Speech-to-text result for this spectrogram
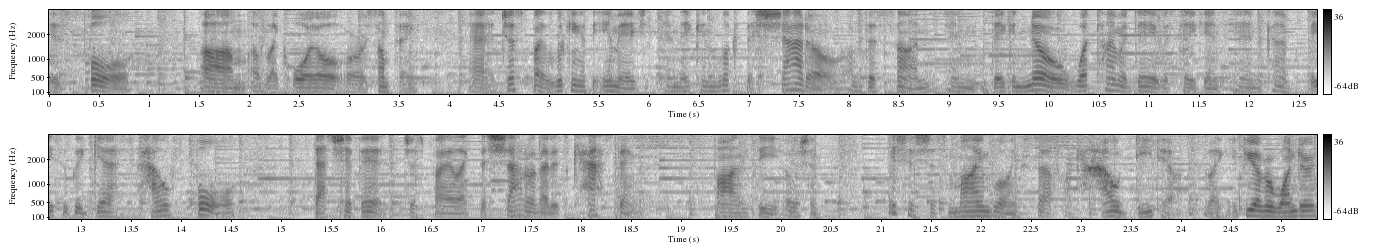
is full um, of like oil or something uh, just by looking at the image and they can look at the shadow of the sun and they can know what time of day it was taken and kind of basically guess how full that ship is just by like the shadow that it's casting on the ocean. This is just mind-blowing stuff. Like how detailed. Like if you ever wondered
